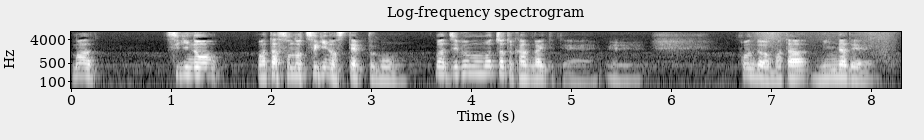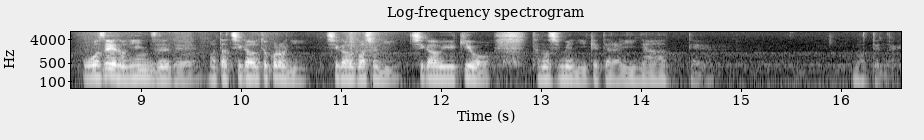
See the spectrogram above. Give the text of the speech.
まあ次のまたその次のステップも、まあ、自分もちょっと考えてて、えー今度はまたみんなで大勢の人数でまた違うところに違う場所に違う雪を楽しみに行けたらいいなって思ってんだけど、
